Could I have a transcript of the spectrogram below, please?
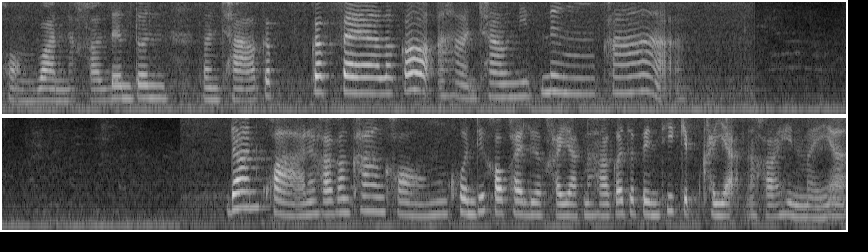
ของวันนะคะ เริ่มต้นตอนเช้ากับกาแฟแล้วก็อาหารเช้านิดนึงค่ะ ด้านขวานะคะข้างๆของคนที่เขาพายเรือคายักนะคะ ก็จะเป็นที่เก็บขยะนะคะเห็นไหมอะ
